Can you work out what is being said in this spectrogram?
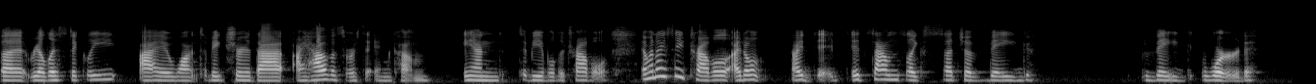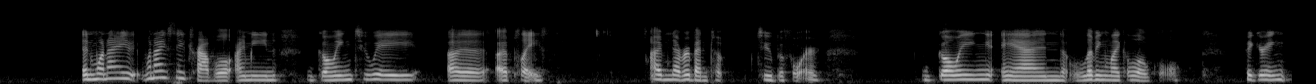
but realistically, I want to make sure that I have a source of income and to be able to travel. And when I say travel, I don't I it, it sounds like such a vague vague word and when I when I say travel, I mean going to a a, a place I've never been to, to before. Going and living like a local. Figuring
